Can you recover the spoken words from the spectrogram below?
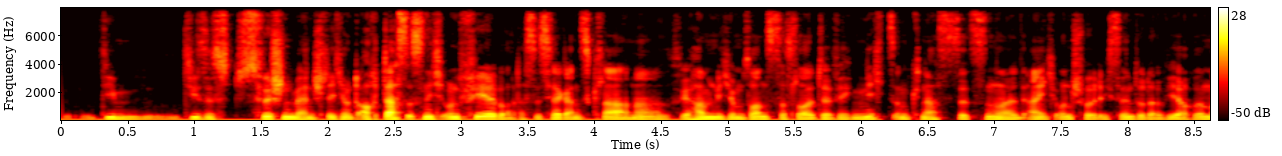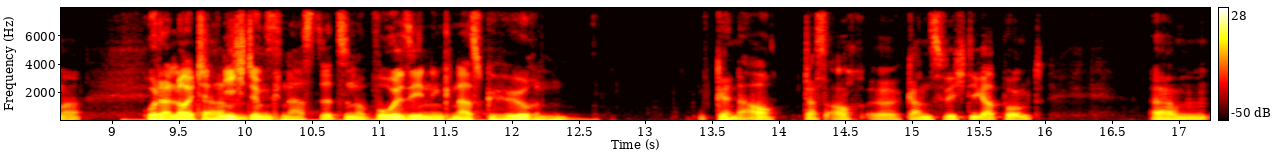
die, dieses Zwischenmenschliche und auch das ist nicht unfehlbar, das ist ja ganz klar. Ne? Also wir haben nicht umsonst, dass Leute wegen nichts im Knast sitzen, weil eigentlich unschuldig sind oder wie auch immer. Oder Leute ähm, nicht im Knast sitzen, obwohl sie in den Knast gehören. Genau, das auch äh, ganz wichtiger Punkt. Ähm,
